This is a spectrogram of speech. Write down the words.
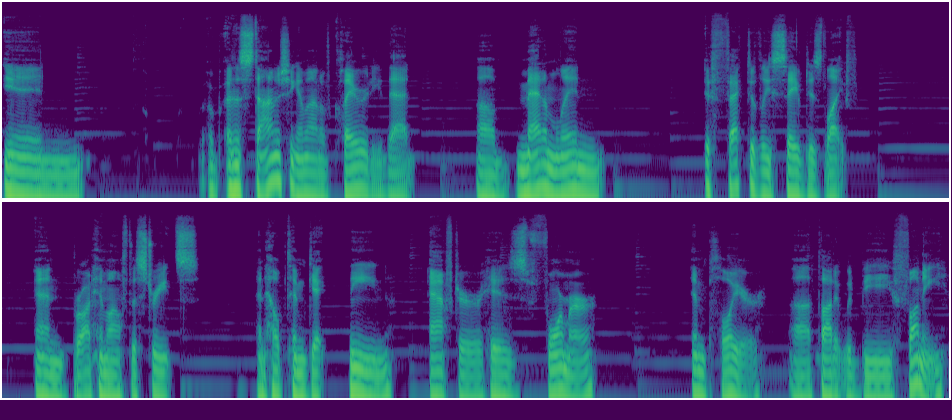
in an astonishing amount of clarity, that um, Madame Lin effectively saved his life and brought him off the streets and helped him get clean after his former employer uh, thought it would be funny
